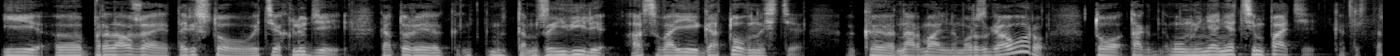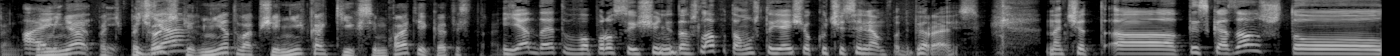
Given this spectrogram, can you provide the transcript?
и э, продолжает арестовывать тех людей, которые там, заявили о своей готовности к нормальному разговору, то так, у меня нет симпатии к этой стороне. А у меня по-человечески я... нет вообще никаких симпатий к этой стороне. Я до этого вопроса еще не дошла, потому что я еще к учителям подбираюсь. Значит, а, ты сказал, что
